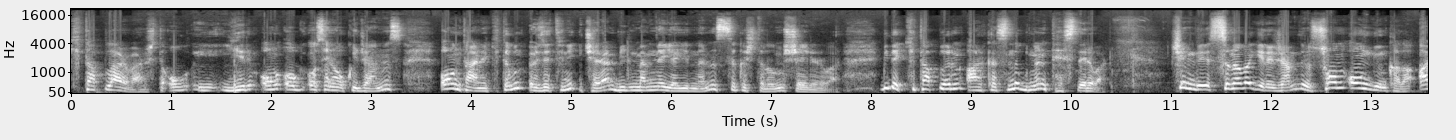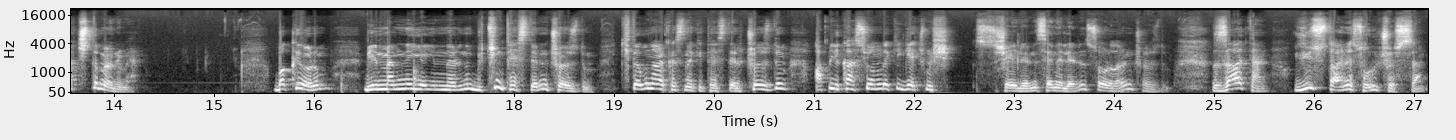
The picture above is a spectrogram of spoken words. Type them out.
kitaplar var. İşte o 20 o, o, o sene okuyacağınız 10 tane kitabın özetini içeren bilmem ne yayınlarının sıkıştırılmış şeyleri var. Bir de kitapların arkasında bunların testleri var. Şimdi sınava gireceğim değil mi? Son 10 gün kala açtım önüme. Bakıyorum bilmem ne yayınlarının bütün testlerini çözdüm. Kitabın arkasındaki testleri çözdüm. Aplikasyondaki geçmiş şeylerin, senelerin sorularını çözdüm. Zaten 100 tane soru çözsem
